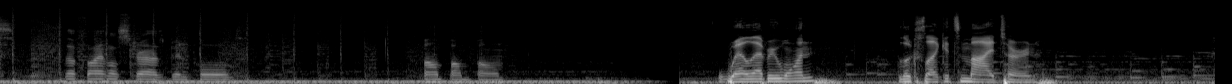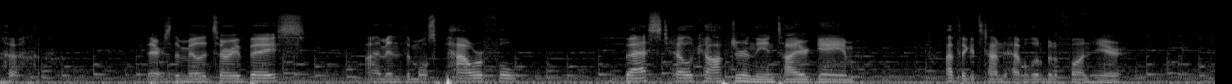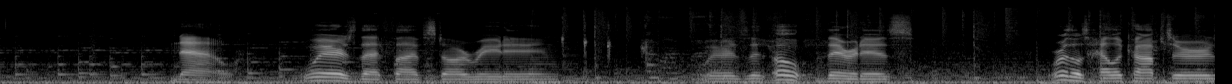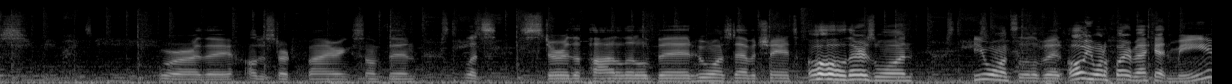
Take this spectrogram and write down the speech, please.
The final straw has been pulled. Bum bum bum. Well, everyone, looks like it's my turn. There's the military base. I'm in the most powerful, best helicopter in the entire game. I think it's time to have a little bit of fun here. Now, where's that five star rating? Where is it? Oh, there it is. Where are those helicopters? Where are they? I'll just start firing something. Let's stir the pot a little bit. Who wants to have a chance? Oh, there's one. He wants a little bit. Oh, you want to fire back at me?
